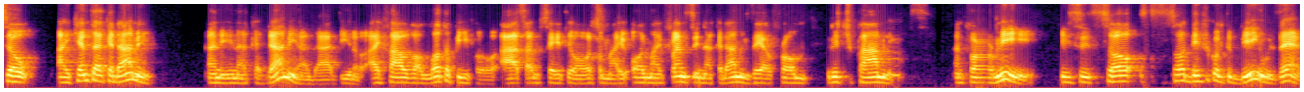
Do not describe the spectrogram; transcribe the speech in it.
So i came to academia, and in academia that you know i found a lot of people as i'm saying also my all my friends in academics they are from rich families. And for me it's so so difficult to be with them.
